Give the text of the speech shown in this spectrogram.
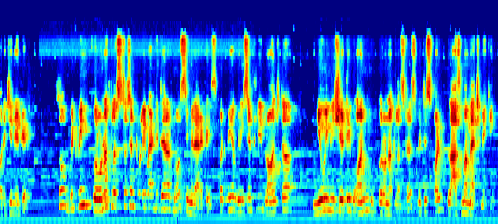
originated. So between Corona clusters and Truly Madly, there are no similarities, but we have recently launched a new initiative on Corona clusters, which is called plasma matchmaking.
